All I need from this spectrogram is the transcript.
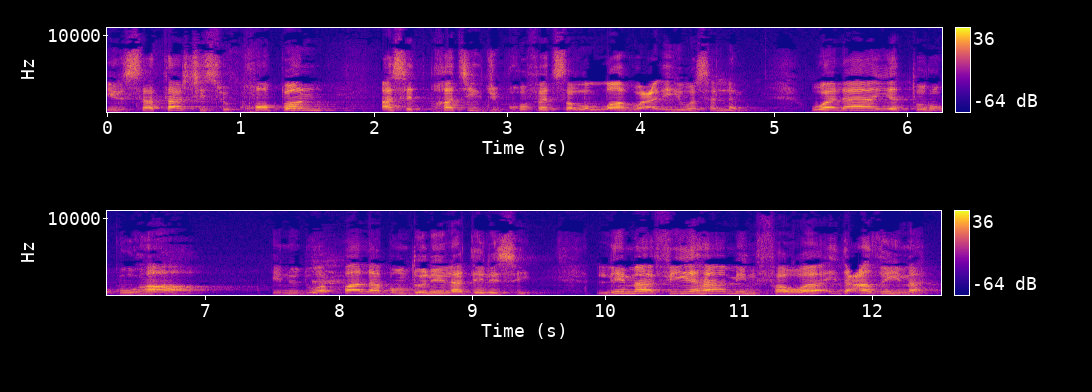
il s'attache, il se cramponne à cette pratique du prophète sallallahu alayhi wa sallam ولا يتركها il ne doit pas l'abandonner la délaisser لما فيها من فوائد عظيمة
